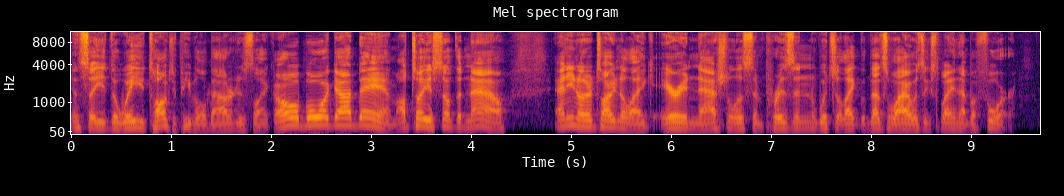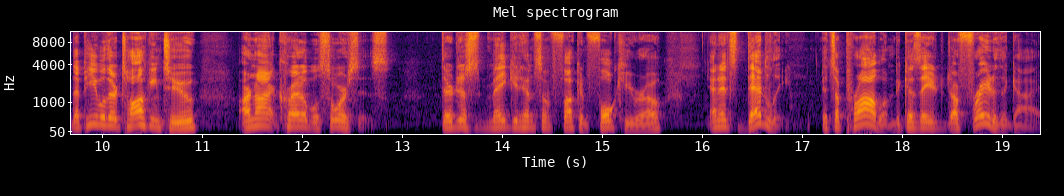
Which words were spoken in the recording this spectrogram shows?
And so you, the way you talk to people about it is like, oh boy, goddamn, I'll tell you something now. And you know they're talking to like Aryan nationalists in prison, which like that's why I was explaining that before. The people they're talking to are not credible sources. They're just making him some fucking folk hero, and it's deadly. It's a problem because they're afraid of the guy.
